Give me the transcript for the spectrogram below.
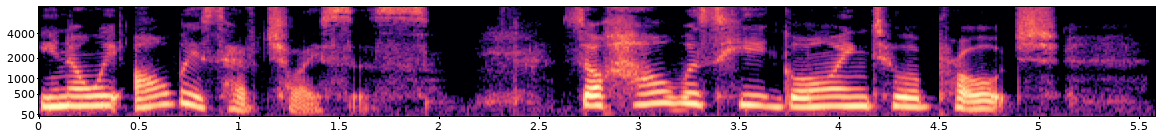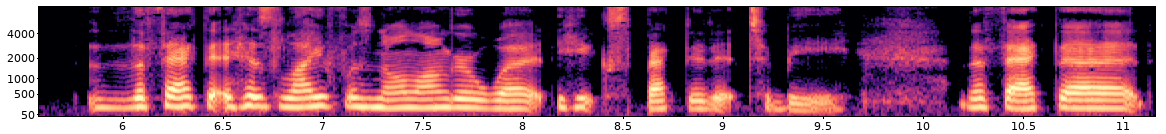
You know, we always have choices. So, how was he going to approach the fact that his life was no longer what he expected it to be? The fact that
